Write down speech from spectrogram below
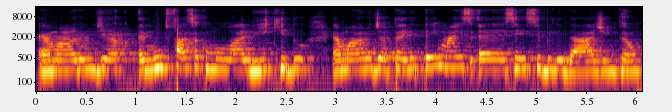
É uma área onde é, é muito fácil acumular líquido. É uma área onde a pele tem mais é, sensibilidade, então,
